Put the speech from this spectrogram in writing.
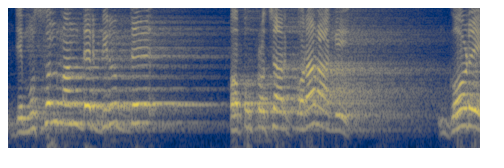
যে মুসলমানদের বিরুদ্ধে অপপ্রচার করার আগে গড়ে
